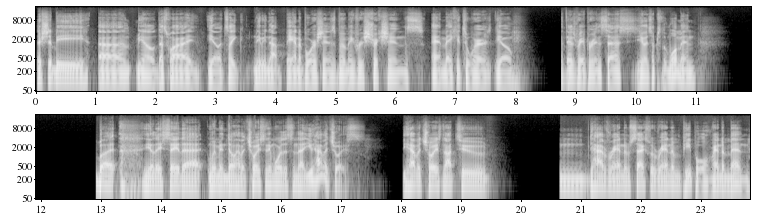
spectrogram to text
there should be, uh, you know, that's why you know it's like maybe not ban abortions, but make restrictions and make it to where you know if there's rape or incest, you know, it's up to the woman but you know, they say that women don't have a choice anymore. This and that. You have a choice. You have a choice not to mm, have random sex with random people, random men.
